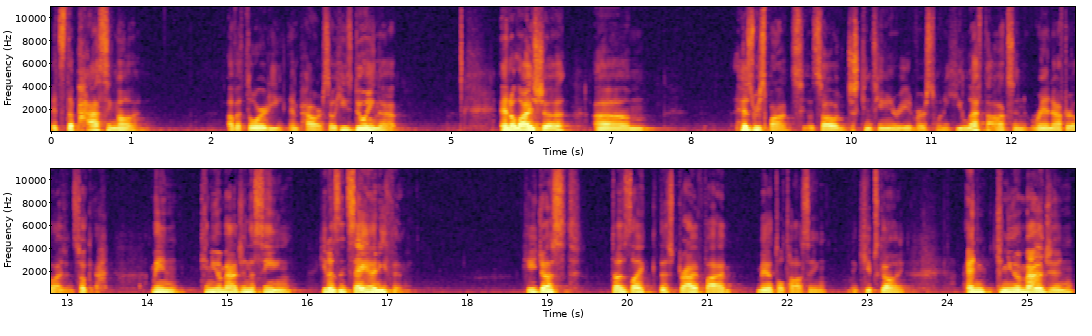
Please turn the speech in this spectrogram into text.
it's the passing on of authority and power. So he's doing that. And Elisha, um, his response, so I'll just continue to read verse 20. He left the oxen, ran after Elijah. So, I mean, can you imagine the scene? He doesn't say anything. He just does like this drive by mantle tossing and keeps going. And can you imagine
